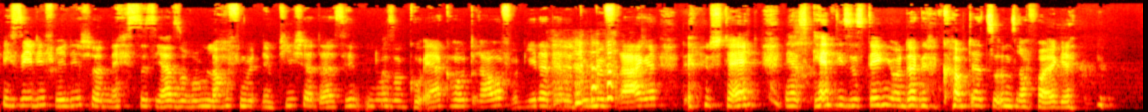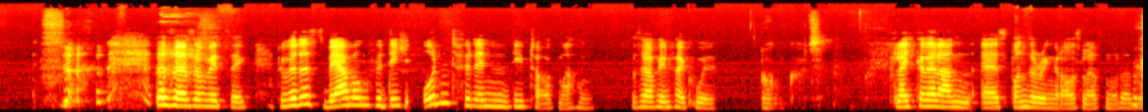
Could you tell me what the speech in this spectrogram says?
Ich sehe die Fredi schon nächstes Jahr so rumlaufen mit einem T-Shirt, da ist hinten nur so ein QR-Code drauf und jeder, der eine dumme Frage stellt, der scannt dieses Ding und dann kommt er zu unserer Folge. Das wäre so witzig. Du würdest Werbung für dich und für den Deep Talk machen. Das wäre auf jeden Fall cool. Oh Gott. Vielleicht können wir dann äh, Sponsoring rauslassen oder so.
